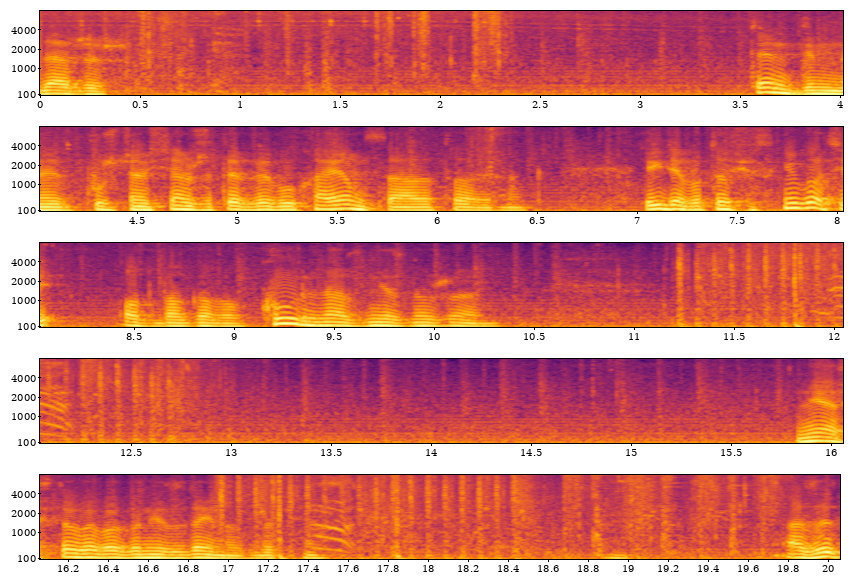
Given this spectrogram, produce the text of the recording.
Leżysz. Ten dymny puszczę. Myślałem, że te wybuchające, ale to jednak. Idę, bo to się śmigłowiec odbagował. Kurna, nie zdążyłem. Nie, z tego chyba go nie zdejmę zbytnio. A z...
